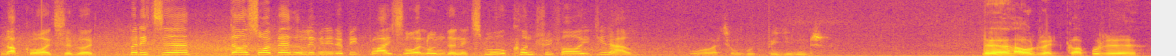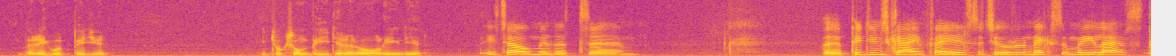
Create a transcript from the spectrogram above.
not quite so good. But it's uh, darn sight better than living in a big place like London. It's more countrified, you know. Oh, that's some good pigeons. The old red cock was a very good pigeon. He took some beating and all, he did. He told me that um, the pigeons came first, the children next to me last.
